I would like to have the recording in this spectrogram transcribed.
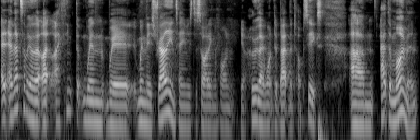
and, and that's something that I, I think that when we're when the Australian team is deciding upon you know who they want to bat in the top six, um, at the moment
